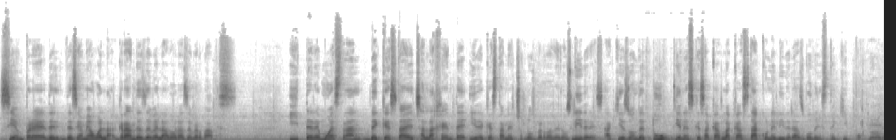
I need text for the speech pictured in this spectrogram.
siempre, decía mi abuela, grandes develadoras de verdades y te demuestran de qué está hecha la gente y de qué están hechos los verdaderos líderes. Aquí es donde tú tienes que sacar la casta con el liderazgo de este equipo. Claro.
